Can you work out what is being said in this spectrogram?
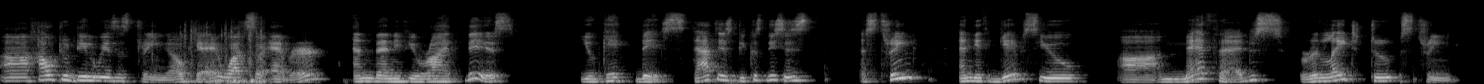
uh, how to deal with a string, okay, whatsoever. And then if you write this, you get this. That is because this is a string and it gives you uh, methods relate to string.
